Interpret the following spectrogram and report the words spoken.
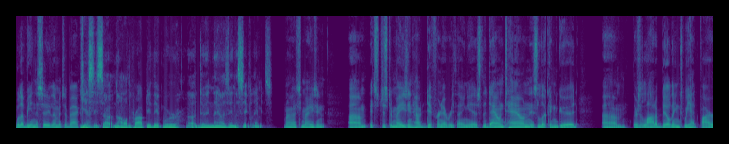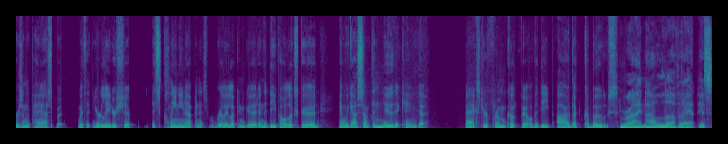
Will it be in the city limits of Baxter? Yes, it's uh, no, all the property that we're uh, doing now is in the city limits. Wow, that's amazing. Um, it's just amazing how different everything is. The downtown is looking good. Um, there's a lot of buildings. We had fires in the past, but with it, your leadership, it's cleaning up and it's really looking good. And the depot looks good. And we got something new that came to Baxter from Cookeville, the deep, uh, the caboose. Right, and I love that. It's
